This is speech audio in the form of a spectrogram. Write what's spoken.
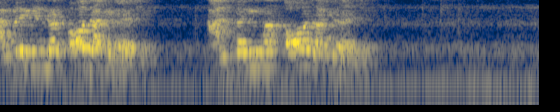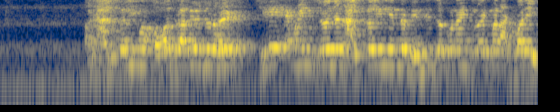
આલ્કલીની અંદર અદ્રાવ્ય રહે છે. આલ્કલીમાં અદ્રાવ્ય રહે છે. અને આલ્કલીમાં અદ્રાવ્ય જો રહે, જે એમાઇન સંયોજન આલ્કલીની અંદર બેન્ઝિન સલ્ફોનાઇન ક્લોરાઇડમાં નાખવાથી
